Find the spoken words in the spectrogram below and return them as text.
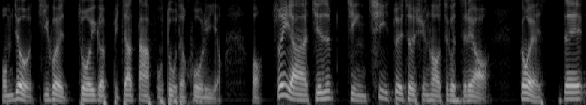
我们就有机会做一个比较大幅度的获利哦哦。所以啊，其实景气对策讯号这个资料，各位这。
